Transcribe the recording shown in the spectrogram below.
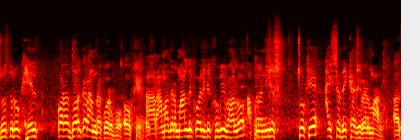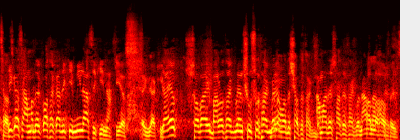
যতটুকু হেল্প করার দরকার আমরা করব। Okay, আর আমাদের মালের কোয়ালিটি খুবই ভালো। আপনারা নিজের চোখে আইসা দেখা যাবেন মাল। আচ্ছা, ঠিক আছে? আমাদের কথা কাজে কি মিল আছে কিনা ইয়েস এক্স্যাক্টলি যাই হোক সবাই ভালো থাকবেন সুস্থ থাকবেন আমাদের সাথে থাকবেন। আমাদের সাথে থাকবেন। আল্লাহ হাফেজ।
